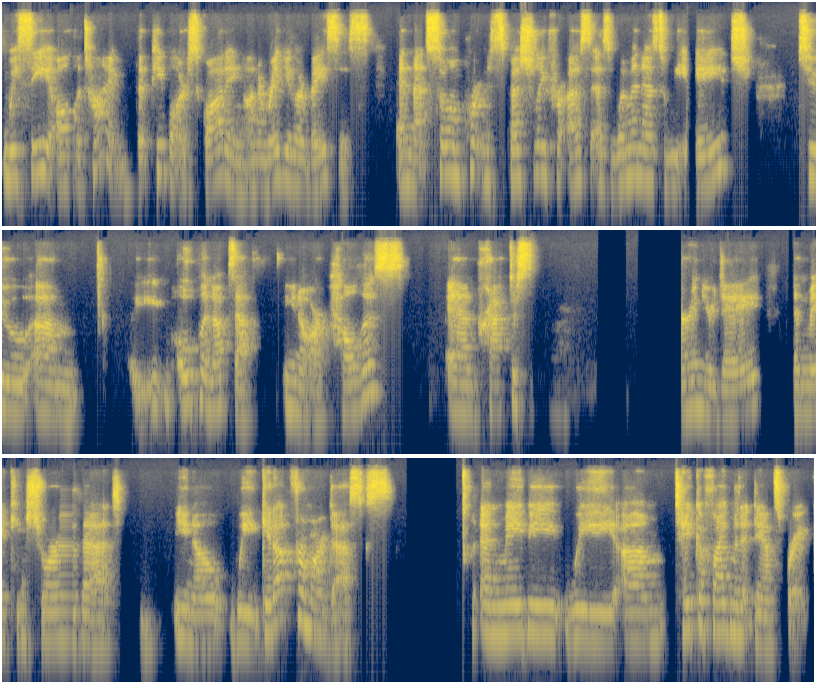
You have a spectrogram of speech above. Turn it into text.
we see all the time that people are squatting on a regular basis. And that's so important especially for us as women as we age to um, open up that you know our pelvis and practice during your day and making sure that you know we get up from our desks and maybe we um, take a five minute dance break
